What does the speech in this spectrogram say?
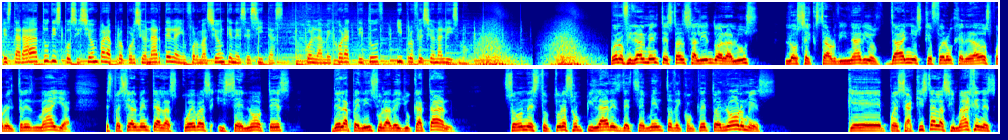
estará a tu disposición para proporcionarte la información que necesitas, con la mejor actitud y profesionalismo. Bueno, finalmente están saliendo a la luz los extraordinarios daños que fueron generados por el Tren Maya, especialmente a las cuevas y cenotes de la península de Yucatán. Son estructuras, son pilares de cemento, de concreto enormes, que pues aquí están las imágenes,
